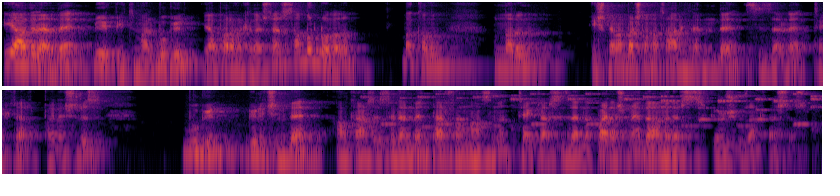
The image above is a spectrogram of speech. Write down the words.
İadelerde büyük bir ihtimal bugün yapar arkadaşlar. Sabırlı olalım. Bakalım bunların işleme başlama tarihlerini de sizlerle tekrar paylaşırız. Bugün gün içinde halka arz performansını tekrar sizlerle paylaşmaya devam ederiz. Görüşürüz arkadaşlar.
